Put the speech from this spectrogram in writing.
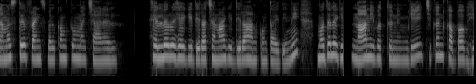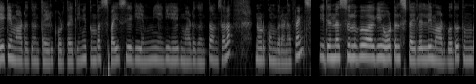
ನಮಸ್ತೆ friends, welcome to my channel. ಎಲ್ಲರೂ ಹೇಗಿದ್ದೀರಾ? ಚೆನ್ನಾಗಿದ್ದೀರಾ ಅಂದ್ಕೊತಾ ಇದ್ದೀನಿ. ಮೊದಲಿಗೆ ನಾನಿವತ್ತು ನಿಮಗೆ ಚಿಕನ್ ಕಬಾಬ್ ಹೇಗೆ ಮಾಡೋದು ಅಂತ ಹೇಳ್ಕೊಡ್ತಾ ಇದ್ದೀನಿ. ತುಂಬ ಸ್ಪೈಸಿಯಾಗಿ, ಎಮ್ಮಿಯಾಗಿ ಹೇಗೆ ಮಾಡೋದು ಅಂತ ಒಂದ್ಸಲ ನೋಡ್ಕೊಂಬರೋಣ ಫ್ರೆಂಡ್ಸ್. ಇದನ್ನು ಸುಲಭವಾಗಿ ಹೋಟೆಲ್ ಸ್ಟೈಲಲ್ಲಿ ಮಾಡ್ಬೋದು. ತುಂಬ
